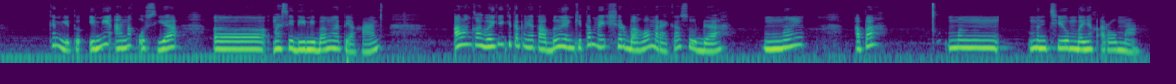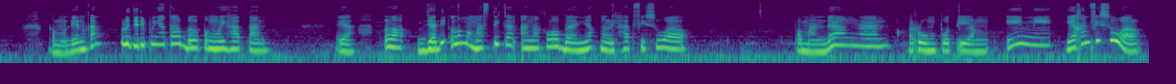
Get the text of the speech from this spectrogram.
kan gitu ini anak usia uh, masih dini banget ya kan alangkah baiknya kita punya tabel yang kita make sure bahwa mereka sudah meng apa meng, mencium banyak aroma. Kemudian kan lu jadi punya tabel penglihatan. Ya lo jadi lo memastikan anak lo banyak melihat visual. Pemandangan rumput yang ini ya kan visual.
